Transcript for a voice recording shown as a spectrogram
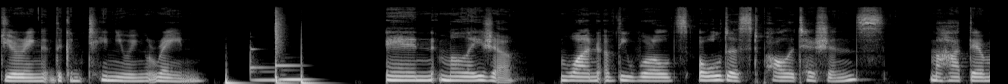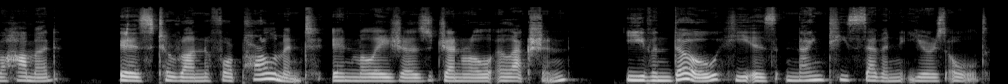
during the continuing rain. In Malaysia, one of the world's oldest politicians, Mahathir Mohamad, is to run for parliament in Malaysia's general election, even though he is 97 years old.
